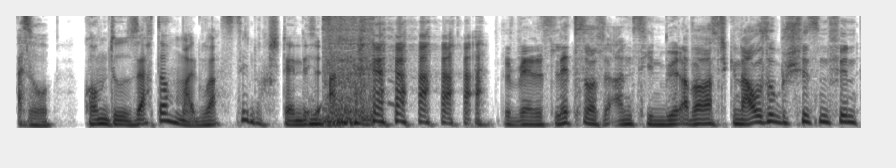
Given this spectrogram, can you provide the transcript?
Also, komm, du sag doch mal, du hast den doch ständig an. Das wäre das Letzte, was ich anziehen würde. Aber was ich genauso beschissen finde,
